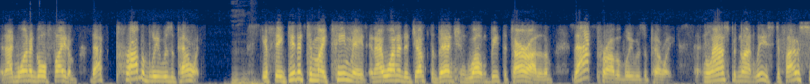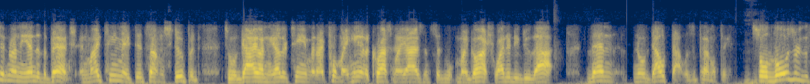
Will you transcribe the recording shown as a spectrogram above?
and I'd want to go fight them, that probably was a penalty. Mm-hmm. If they did it to my teammate and I wanted to jump the bench and go out and beat the tar out of them, that probably was a penalty. And last but not least, if I was sitting on the end of the bench and my teammate did something stupid to a guy on the other team and I put my hand across my eyes and said, My gosh, why did he do that? Then no doubt that was a penalty. Mm-hmm. So those are the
